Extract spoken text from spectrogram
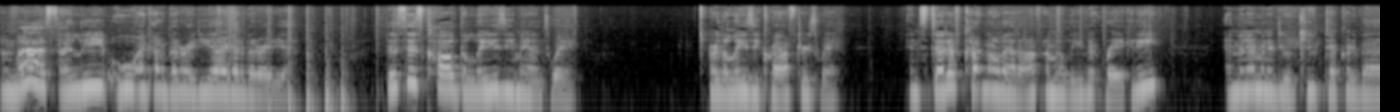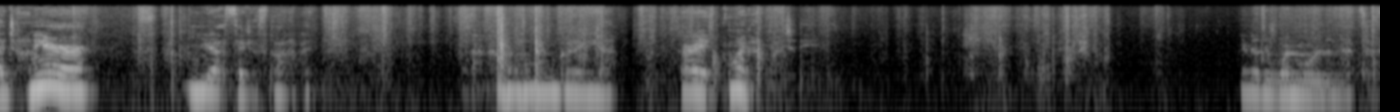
Unless I leave... Oh, I got a better idea. I got a better idea. This is called the lazy man's way. Or the lazy crafter's way. Instead of cutting all that off, I'm going to leave it raggedy. And then I'm going to do a cute decorative edge on here. Yes, I just thought of it. Good idea. All right. Oh, I got a bunch of these. Maybe I'll do one more and then that's it.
